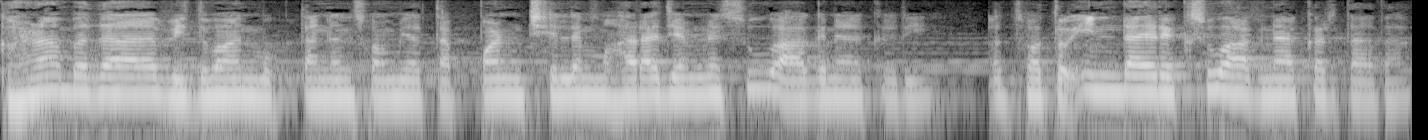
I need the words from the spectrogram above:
ઘણા બધા વિદ્વાન મુક્તાનંદ સ્વામી હતા, પણ છેલ્લે મહારાજ એમને શું આજ્ઞા કરી? અથવા તો ઇનડાયરેક્ટ શું આજ્ઞા કરતા હતા?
